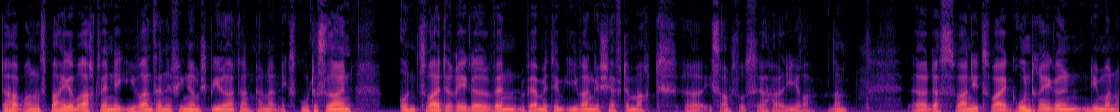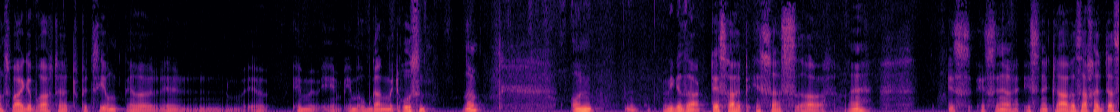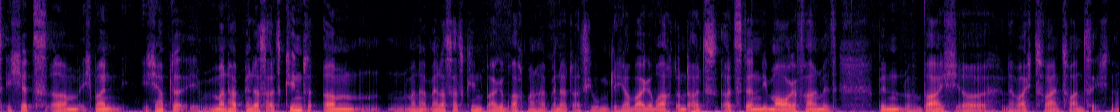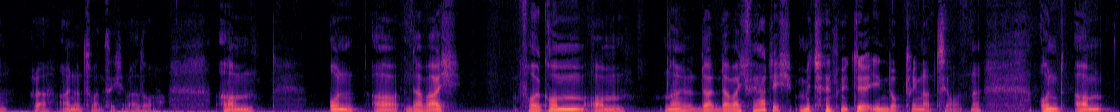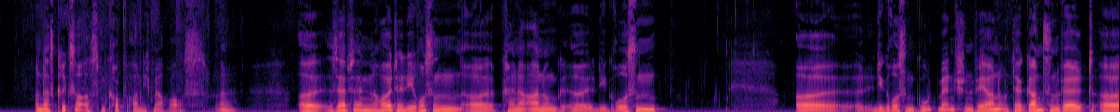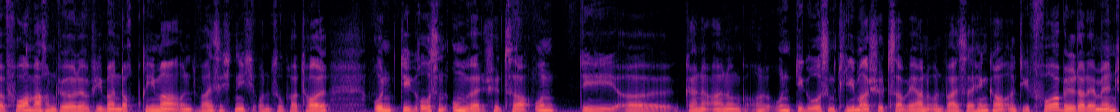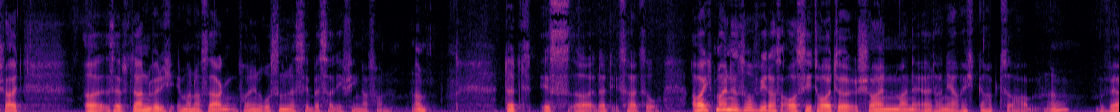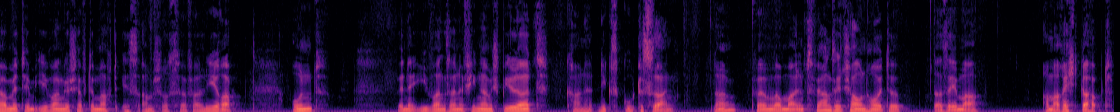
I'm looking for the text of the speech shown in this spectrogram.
da hat man uns beigebracht, wenn der Ivan seine Finger im Spiel hat, dann kann das nichts Gutes sein. Und zweite Regel, wenn wer mit dem Ivan Geschäfte macht, äh, ist am Schluss der Verlierer. Ne? Äh, das waren die zwei Grundregeln, die man uns beigebracht hat, Beziehung äh, äh im, im Umgang mit Russen. Ne? Und wie gesagt, deshalb ist das äh, ne, ist, ist, eine, ist eine klare Sache, dass ich jetzt, ähm, ich meine, ich habe da, man hat mir das als Kind, ähm, man hat mir das als Kind beigebracht, man hat mir das als Jugendlicher beigebracht und als als dann die Mauer gefallen mit bin, war ich, äh, da war ich 22, ne? oder 21 oder so. Ähm, und äh, da war ich vollkommen, ähm, ne, da, da war ich fertig mit, mit der Indoktrination. Ne? Und, ähm, und das kriegst du aus dem Kopf auch nicht mehr raus. Ne? Äh, selbst wenn heute die Russen, äh, keine Ahnung, äh, die großen äh, die großen Gutmenschen wären und der ganzen Welt äh, vormachen würde, wie man doch prima und weiß ich nicht und super toll und die großen Umweltschützer und die, äh, keine Ahnung, und die großen Klimaschützer wären und weiße Henker und die Vorbilder der Menschheit, äh, selbst dann würde ich immer noch sagen, von den Russen lässt sie besser die Finger von. Ne? Das ist, äh, das ist halt so. Aber ich meine, so wie das aussieht heute, scheinen meine Eltern ja recht gehabt zu haben. Ne? Wer mit dem Ivan Geschäfte macht, ist am Schluss der Verlierer. Und wenn der Ivan seine Finger im Spiel hat, kann es nichts Gutes sein. Ne? Wenn wir mal ins Fernsehen schauen heute, da sehen wir, haben wir recht gehabt.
